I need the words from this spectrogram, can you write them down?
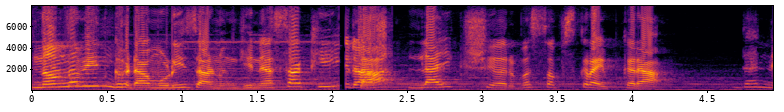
नवनवीन घडामोडी जाणून घेण्यासाठी लाईक शेअर व सबस्क्राईब करा. धन्यवाद.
